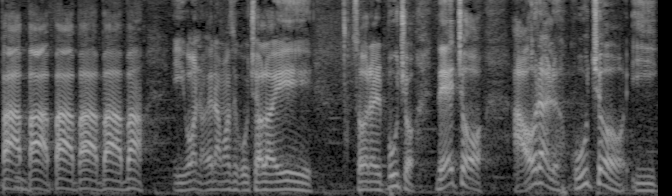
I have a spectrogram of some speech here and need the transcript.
pa, pa, pa, pa, pa, pa, y bueno, era más escucharlo ahí sobre el pucho. De hecho, ahora lo escucho y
